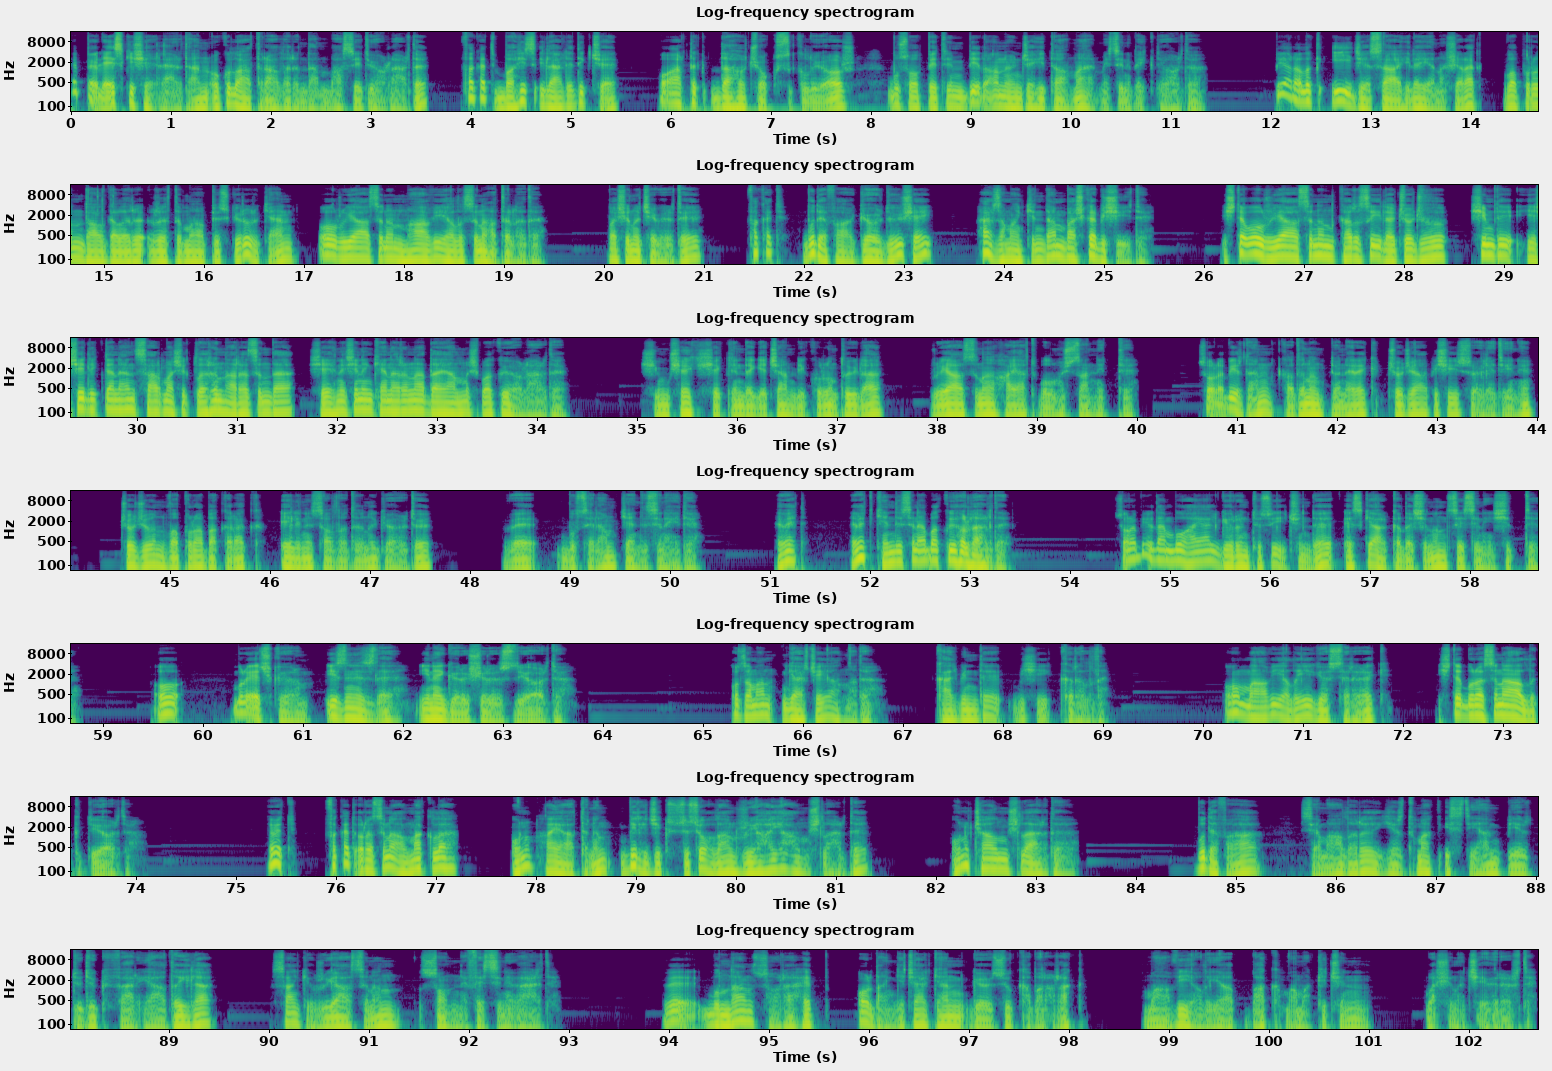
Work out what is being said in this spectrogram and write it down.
Hep böyle eski şeylerden, okul hatıralarından bahsediyorlardı. Fakat bahis ilerledikçe o artık daha çok sıkılıyor, bu sohbetin bir an önce hitama ermesini bekliyordu. Bir aralık iyice sahile yanaşarak vapurun dalgaları rıhtıma püskürürken o rüyasının mavi yalısını hatırladı. Başını çevirdi fakat bu defa gördüğü şey her zamankinden başka bir şeydi. İşte o rüyasının karısıyla çocuğu şimdi yeşilliklenen sarmaşıkların arasında şehneşinin kenarına dayanmış bakıyorlardı. Şimşek şeklinde geçen bir kuruntuyla rüyasını hayat bulmuş zannetti. Sonra birden kadının dönerek çocuğa bir şey söylediğini, çocuğun vapura bakarak elini salladığını gördü ve bu selam kendisineydi. Evet, evet kendisine bakıyorlardı. Sonra birden bu hayal görüntüsü içinde eski arkadaşının sesini işitti. O, buraya çıkıyorum, izninizle yine görüşürüz diyordu. O zaman gerçeği anladı. Kalbinde bir şey kırıldı. O mavi yalıyı göstererek, işte burasını aldık diyordu. Evet, fakat orasını almakla onun hayatının biricik süsü olan rüyayı almışlardı onu çalmışlardı. Bu defa semaları yırtmak isteyen bir düdük feryadıyla sanki rüyasının son nefesini verdi. Ve bundan sonra hep oradan geçerken göğsü kabararak mavi yalıya bakmamak için başını çevirirdi.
